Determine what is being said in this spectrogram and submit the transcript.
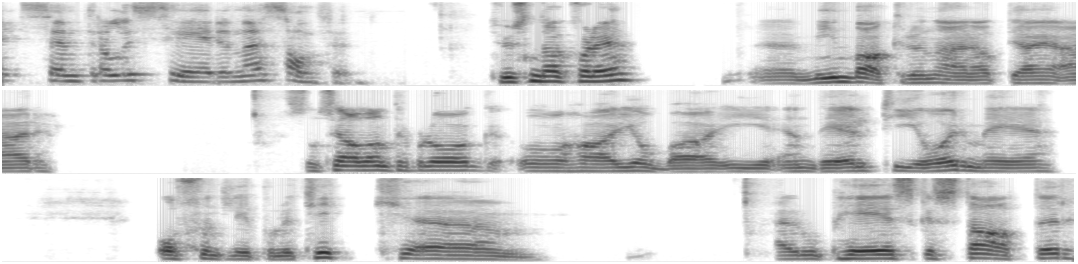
et sentraliserende samfunn. Tusen takk for det. Min bakgrunn er at jeg er sosialantropolog og har jobba i en del tiår med offentlig politikk. Eh, europeiske stater,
